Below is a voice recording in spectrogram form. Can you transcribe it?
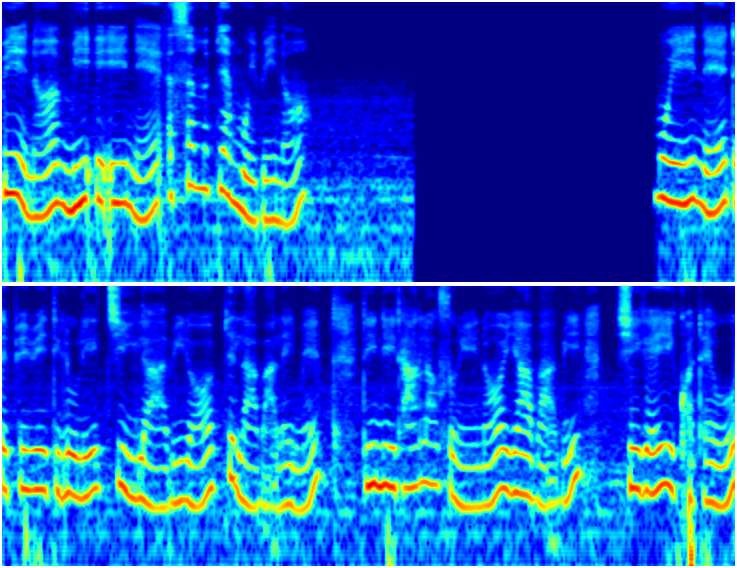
ပြီးရင်တော့မီးအေးအေးနဲ့အဆက်မပြတ်မှွေပေးနော်။မွေးနဲ့တဖြည်းဖြည်းဒီလိုလေးကြည်လာပြီးတော့ပြစ်လာပါလိမ့်မယ်။ဒီနေသားလောက်ဆိုရင်တော့ရပါပြီ။ရေခဲရေခွက်ထဲကို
